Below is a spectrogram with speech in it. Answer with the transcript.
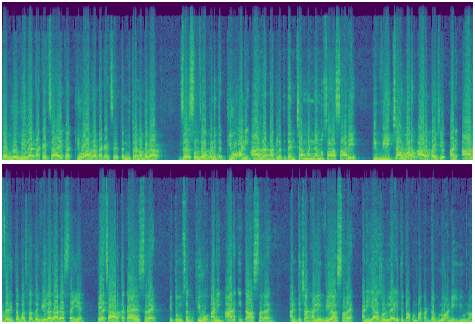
डब्ल्यू व्ही ला टाकायचं आहे का क्यू आर ला टाकायचं आहे? तर मित्रांनो बघा जर समजा आपण इथं क्यू आणि आर ला टाकलं तर त्यांच्या म्हणण्यानुसार असं आहे की व्हीच्या वर आर पाहिजे. आणि आर जर इथं बसला तर व्हीला जागाच नाहीये. त्याचा अर्थ काय असणार आहे की तुमचं क्यू आणि आर इथं असणार आहे आणि त्याच्याखाली व्ही असणार आहे आणि या जोडीला इथे टाकून टाका डब्ल्यू आणि यू ला.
